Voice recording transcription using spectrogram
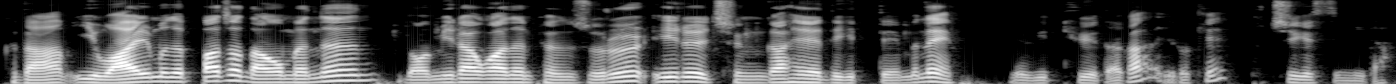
그 다음 이 while문을 빠져나오면은 num이라고 하는 변수를 1을 증가해야 되기 때문에 여기 뒤에다가 이렇게 붙이겠습니다.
